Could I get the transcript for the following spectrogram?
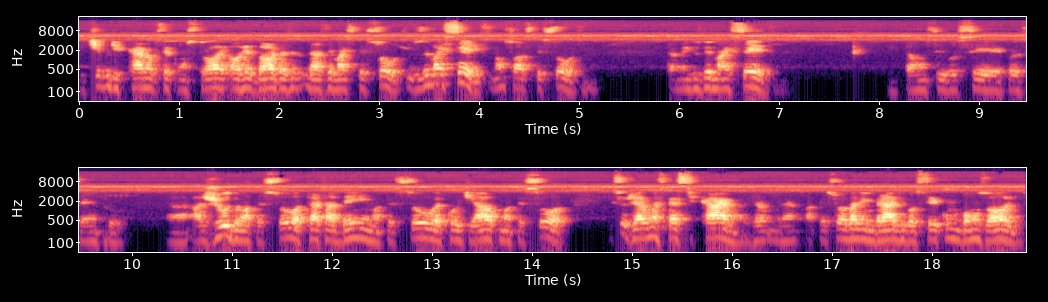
Que tipo de karma você constrói ao redor das, das demais pessoas, dos demais seres, não só as pessoas, né? também dos demais seres. Então, se você, por exemplo, ah, ajuda uma pessoa, trata bem uma pessoa, é cordial com uma pessoa, isso gera uma espécie de karma. Né? A pessoa vai lembrar de você com bons olhos,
